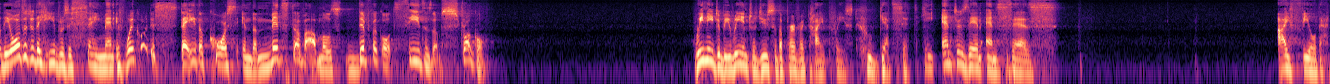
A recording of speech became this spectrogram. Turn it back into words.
The author to the Hebrews is saying, man, if we're going to stay the course in the midst of our most difficult seasons of struggle, we need to be reintroduced to the perfect high priest who gets it. He enters in and says, I feel that.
